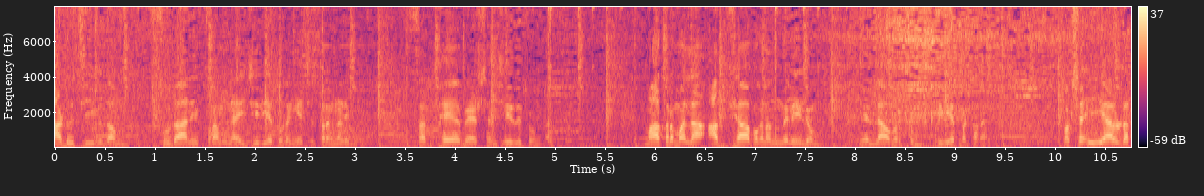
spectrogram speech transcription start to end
ആടുജീവിതം സുഡാനി ഫ്രം നൈജീരിയ തുടങ്ങിയ ചിത്രങ്ങളിൽ ശ്രദ്ധേയ വേഷം ചെയ്തിട്ടുണ്ട്. മാത്രമല്ല അധ്യാപകൻ എന്ന നിലയിലും എല്ലാവർക്കും പ്രിയപ്പെട്ടതല്ല പക്ഷേ ഇയാളുടെ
